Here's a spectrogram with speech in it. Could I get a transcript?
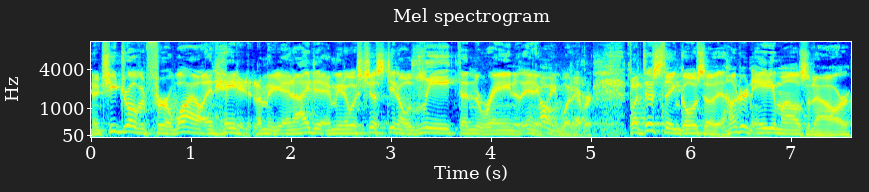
and she drove it for a while and hated it. I mean, and I did. I mean, it was just you know leaked and the rain. Anyway, Oh, whatever. But this thing goes uh, 180 miles an hour,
